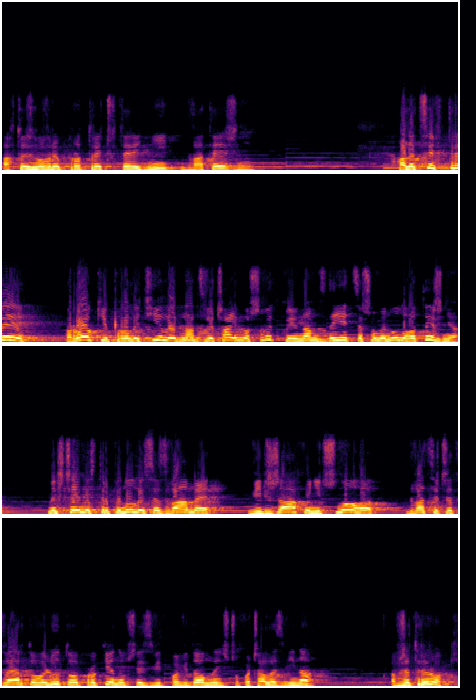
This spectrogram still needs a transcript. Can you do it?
А хтось говорив про 3-4 дні, 2 тижні. Але цих три роки пролетіли надзвичайно швидко, і нам здається, що минулого тижня ми щойно стрепенулися з вами від жаху нічного 24 лютого, прокинувшись від повідомлень, що почалась війна. А вже три роки.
